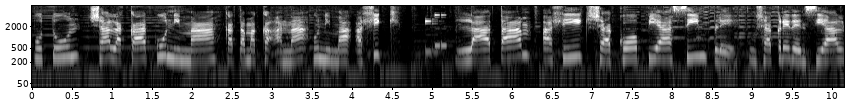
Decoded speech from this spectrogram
putun shalakat hunima katamakaana hunima ashik. Latam ashik shakopia simple, usha credencial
